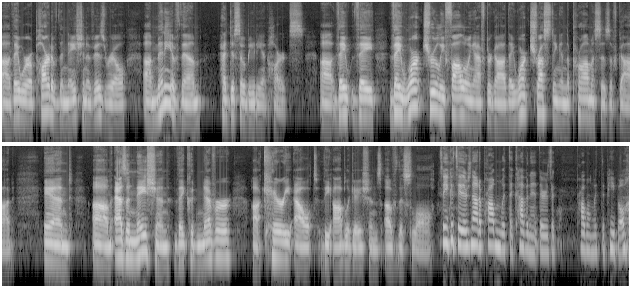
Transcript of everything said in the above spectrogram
uh, they were a part of the nation of Israel. Uh, many of them had disobedient hearts. Uh, they they they weren't truly following after God. They weren't trusting in the promises of God, and um, as a nation, they could never uh, carry out the obligations of this law. So you could say there's not a problem with the covenant. There's a problem with the people.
